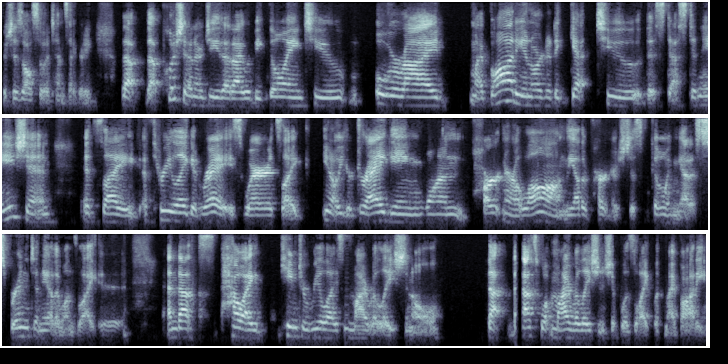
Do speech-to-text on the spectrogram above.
which is also a tensegrity, that that push energy that I would be going to override my body in order to get to this destination it's like a three-legged race where it's like you know you're dragging one partner along the other partner's just going at a sprint and the other one's like and that's how i came to realize my relational that that's what my relationship was like with my body.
